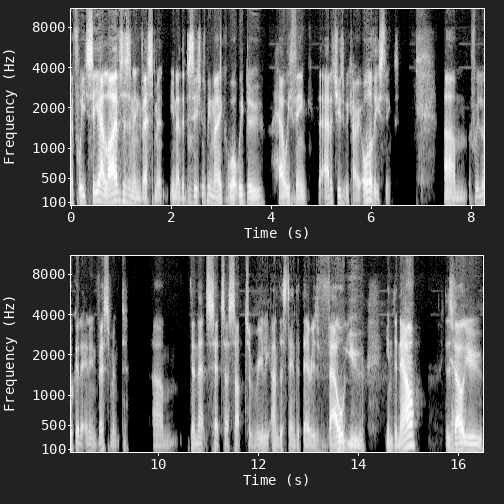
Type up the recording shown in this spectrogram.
if we see our lives as an investment, you know, the decisions we make, what we do, how we think, the attitudes we carry, all of these things, um, if we look at an investment, um, then that sets us up to really understand that there is value in the now, there's Yeah. value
